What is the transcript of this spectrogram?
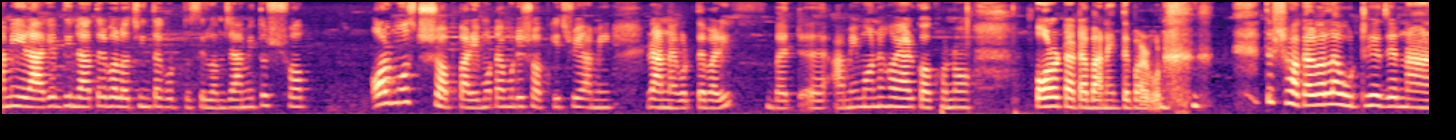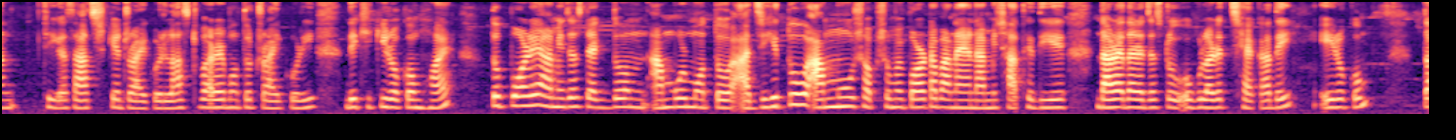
আমি এর আগের দিন রাতের বেলা চিন্তা করতেছিলাম যে আমি তো সব অলমোস্ট সব পারি, মোটামুটি সব কিছুই আমি রান্না করতে পারি। বাট আমি মনে হয় আর কখনো পরোটাটা বানাইতে পারব না। তো সকালবেলা উঠে যে না ঠিক আছে, আজকে ট্রাই করি লাস্টবারের মতো ট্রাই করি, দেখি কীরকম হয়। তো পরে আমি জাস্ট একদম আম্মুর মতো, আর যেহেতু আম্মু সবসময় পরোটা বানায় না, আমি সাথে দিয়ে দাঁড়ায় দাঁড়ায় জাস্ট ওগুলারে ছেঁকা দেই এইরকম তো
